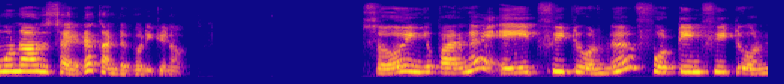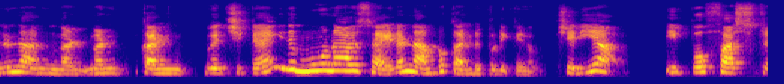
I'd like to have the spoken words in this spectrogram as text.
மூணாவது சைடை கண்டுபிடிக்கணும். ஸோ இங்கே பாருங்க எயிட் ஃபீட் ஒன்று ஃபோர்டீன் ஃபீட் ஒன்று நான் மண் மண் கண் வச்சுட்டேன். இது மூணாவது சைடை நம்ம கண்டுபிடிக்கணும். சரியா? இப்போ ஃபர்ஸ்ட்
